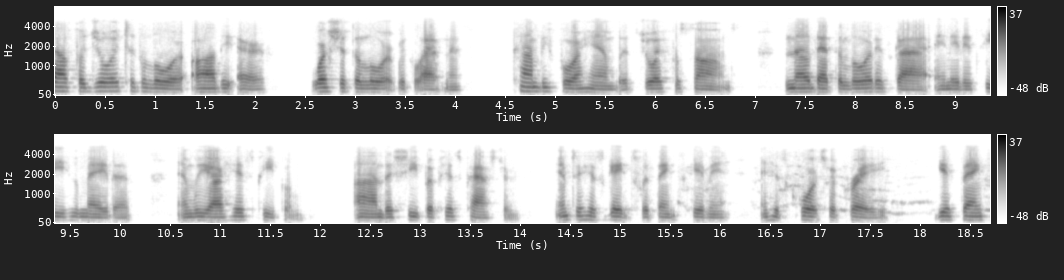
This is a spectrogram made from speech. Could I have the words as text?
Shout for joy to the Lord, all the earth. Worship the Lord with gladness. Come before him with joyful songs. Know that the Lord is God, and it is He who made us, and we are His people, um, the sheep of His pasture. Enter His gates with thanksgiving, and His courts with praise. Give thanks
